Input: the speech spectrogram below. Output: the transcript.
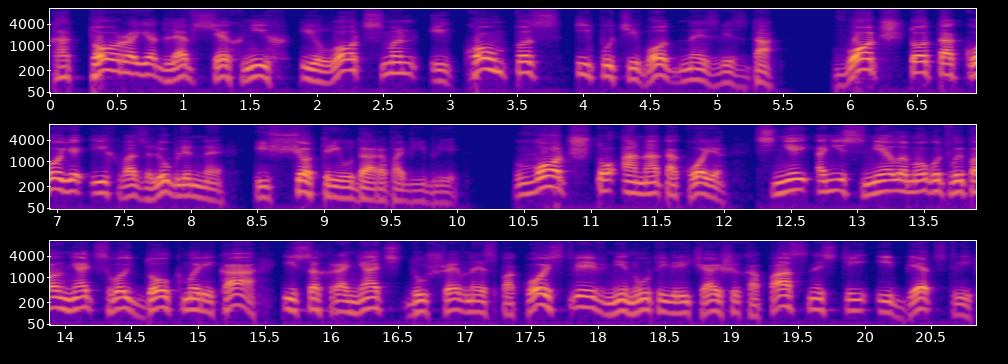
которая для всех них и лоцман, и компас, и путеводная звезда. Вот что такое их возлюбленное. Еще три удара по Библии. Вот что она такое. С ней они смело могут выполнять свой долг моряка и сохранять душевное спокойствие в минуты величайших опасностей и бедствий.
